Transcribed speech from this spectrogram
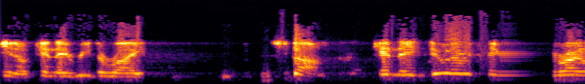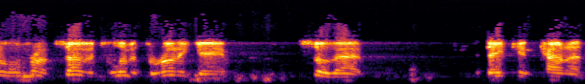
you know, can they read the right stuff? Can they do everything right on the front seven to limit the running game so that they can kind of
